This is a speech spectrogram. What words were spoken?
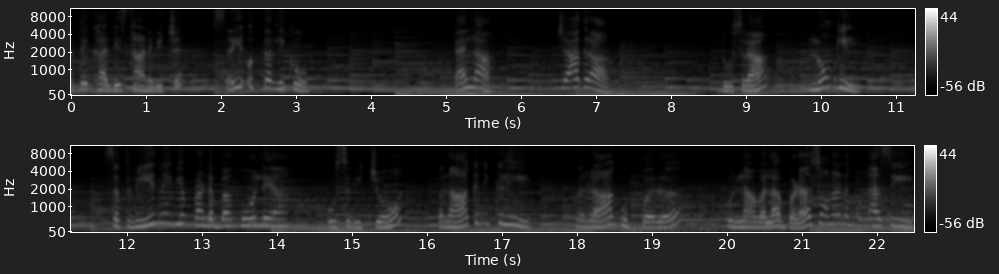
ਅਤੇ ਖਾਲੀ ਸਥਾਨ ਵਿੱਚ ਸਹੀ ਉੱਤਰ ਲਿਖੋ। ਪਹਿਲਾ, ਚਾਦਰਾ। ਦੂਸਰਾ, ਲੂੰਗੀ। ਸਤਵੀਰ ਨੇ ਵੀ ਆਪਣਾ ਡੱਬਾ ਖੋਲ ਲਿਆ। ਉਸ ਵਿੱਚੋਂ ਫਰਾਕ ਨਿਕਲੀ। ਫਰਾਕ ਉੱਪਰ ਫੁੱਲਾਂ ਵਾਲਾ ਬੜਾ ਸੋਹਣਾ ਨਮੂਨਾ ਸੀ।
